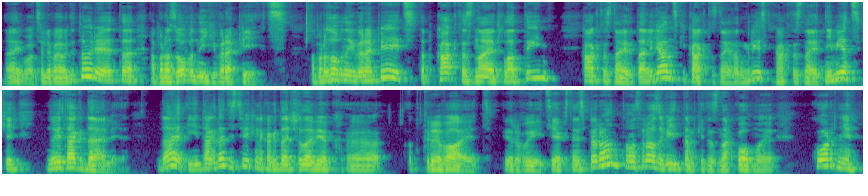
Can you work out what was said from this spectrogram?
Да, его целевая аудитория – это образованный европеец образованный европеец как-то знает латынь, как-то знает итальянский, как-то знает английский, как-то знает немецкий, ну и так далее. Да? И тогда действительно, когда человек э, открывает впервые текст на эсперанто, он сразу видит там какие-то знакомые корни,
